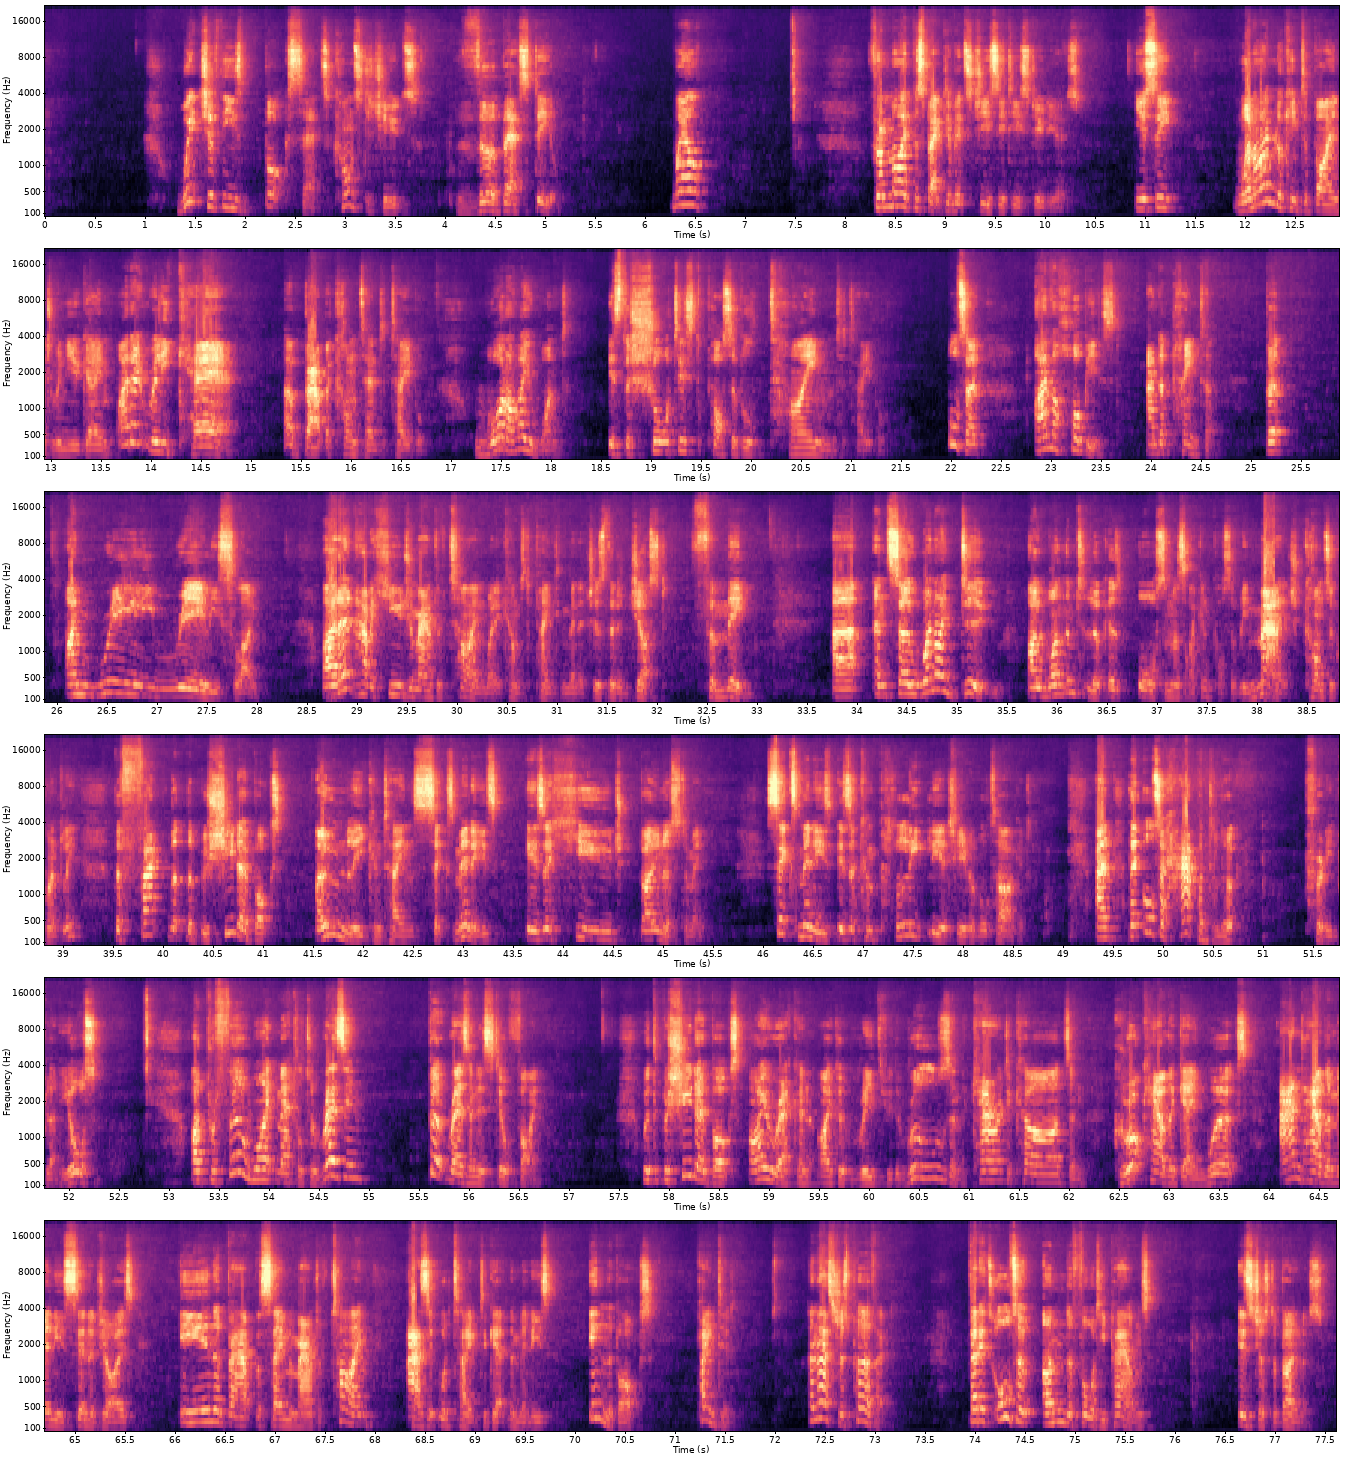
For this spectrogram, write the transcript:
Which of these box sets constitutes the best deal? Well, from my perspective, it's GCT Studios. You see, when I'm looking to buy into a new game, I don't really care about the content to table. What I want is the shortest possible time to table. Also, I'm a hobbyist and a painter, but I'm really, really slow. I don't have a huge amount of time when it comes to painting miniatures that are just for me. Uh, and so when I do, I want them to look as awesome as I can possibly manage. Consequently, the fact that the Bushido box only contains six minis is a huge bonus to me. Six minis is a completely achievable target. And they also happen to look pretty bloody awesome. I'd prefer white metal to resin, but resin is still fine. With the Bushido box, I reckon I could read through the rules and the character cards and grok how the game works and how the minis synergize in about the same amount of time as it would take to get the minis in the box painted. And that's just perfect. That it's also under £40 is just a bonus.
